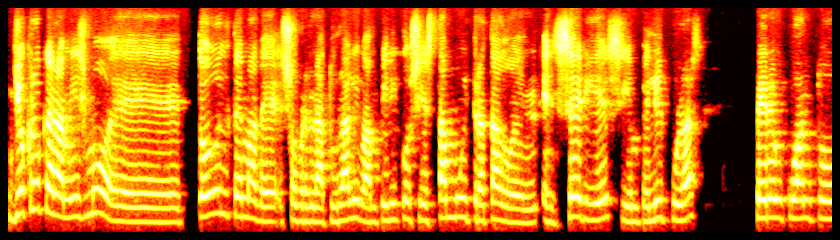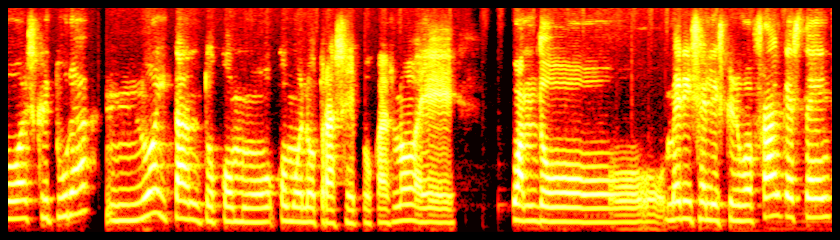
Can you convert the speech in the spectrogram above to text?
Yo creo que ahora mismo eh, todo el tema de sobrenatural y vampírico sí está muy tratado en series y en películas, pero en cuanto a escritura, no hay tanto como, como en otras épocas. ¿no? Eh, cuando Mary Shelley escribió Frankenstein,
